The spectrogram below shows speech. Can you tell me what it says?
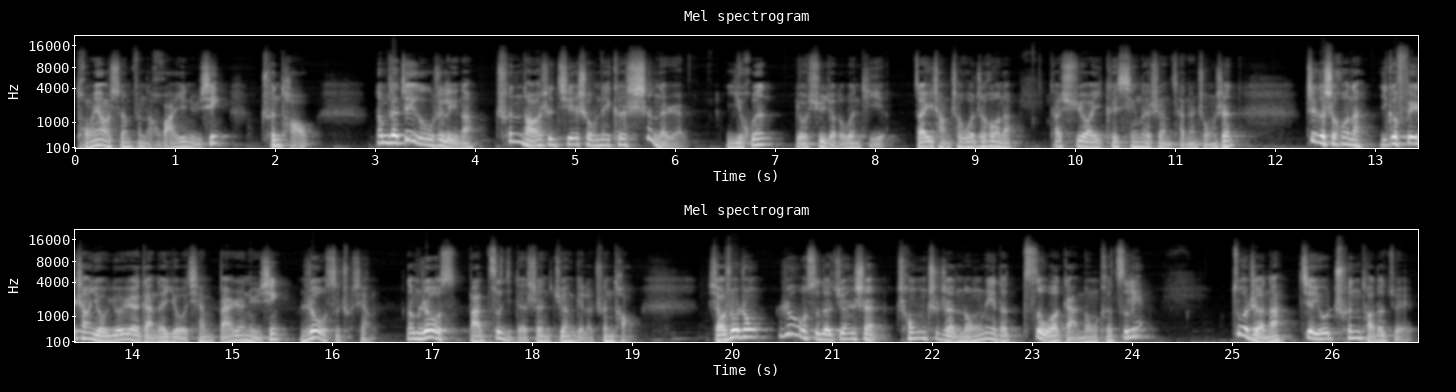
同样身份的华裔女性春桃。那么，在这个故事里呢，春桃是接受那颗肾的人，已婚，有酗酒的问题，在一场车祸之后呢，她需要一颗新的肾才能重生。这个时候呢，一个非常有优越感的有钱白人女性 Rose 出现了。那么，Rose 把自己的肾捐给了春桃。小说中，Rose 的捐肾充斥着浓烈的自我感动和自恋。作者呢，借由春桃的嘴，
